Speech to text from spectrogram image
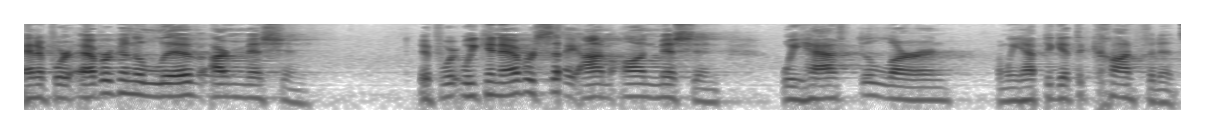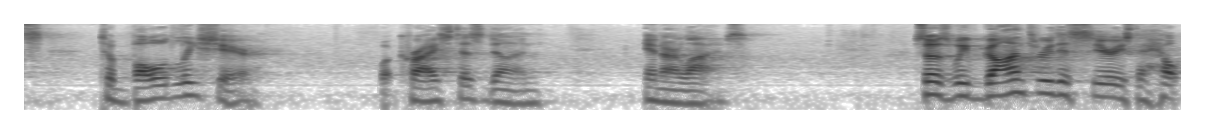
And if we're ever going to live our mission, if we can ever say, I'm on mission, we have to learn and we have to get the confidence to boldly share what Christ has done in our lives. So, as we've gone through this series to help,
